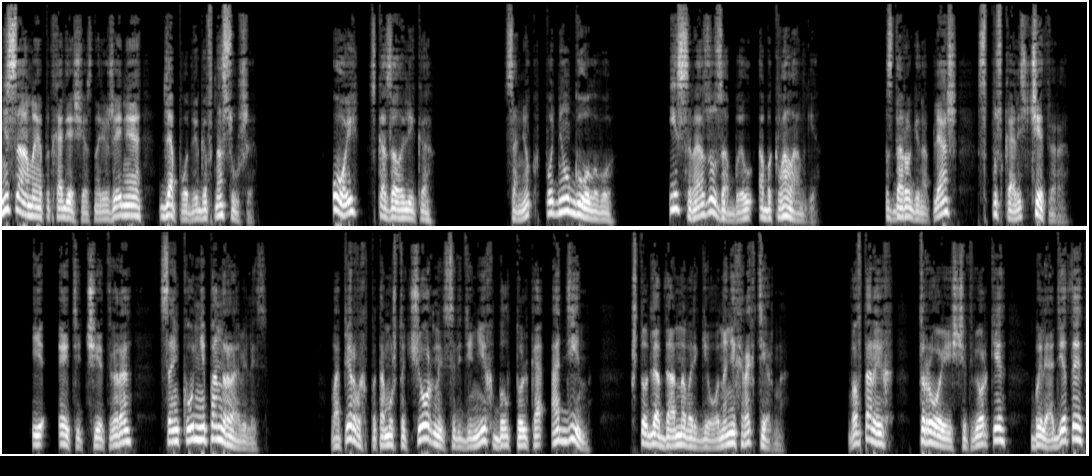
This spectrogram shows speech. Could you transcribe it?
не самое подходящее снаряжение для подвигов на суше. «Ой», — сказала Лика. Санек поднял голову и сразу забыл об акваланге. С дороги на пляж спускались четверо. И эти четверо Саньку не понравились. Во-первых, потому что черный среди них был только один, что для данного региона не характерно. Во-вторых, трое из четверки были одеты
